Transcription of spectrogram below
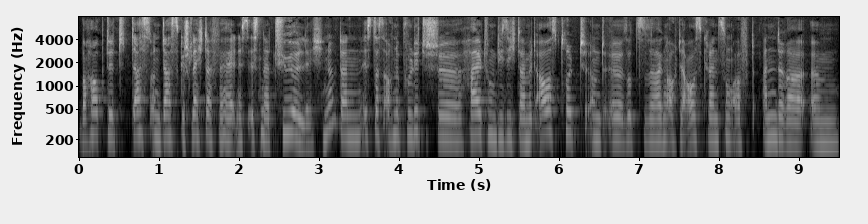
behauptet, das und das Geschlechterverhältnis ist natürlich, ne? dann ist das auch eine politische Haltung, die sich damit ausdrückt und äh, sozusagen auch der Ausgrenzung oft anderer ähm,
